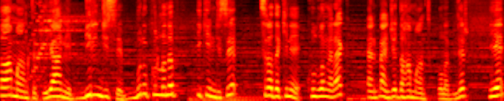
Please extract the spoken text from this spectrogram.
daha mantıklı. Yani birincisi bunu kullanıp ikincisi sıradakini kullanarak yani bence daha mantıklı olabilir diye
